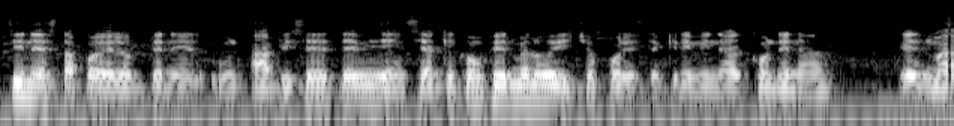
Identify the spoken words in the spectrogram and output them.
sin esta poder obtener un ápice de evidencia que confirme lo dicho por este criminal condenado. Es más,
